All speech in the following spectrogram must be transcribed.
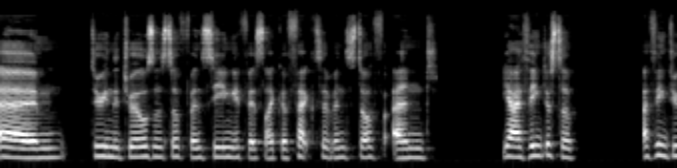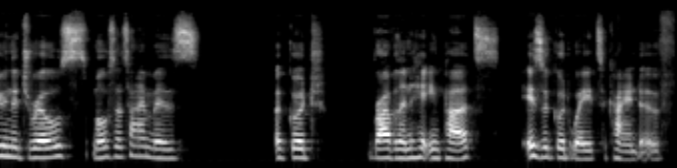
um doing the drills and stuff and seeing if it's like effective and stuff. And yeah, I think just a I think doing the drills most of the time is a good rather than hitting pads is a good way to kind of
